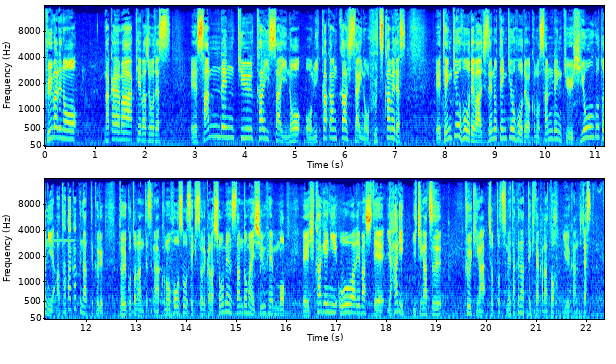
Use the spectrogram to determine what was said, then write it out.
冬晴れの中山競馬場です、えー、3連休開催の3日間開催の2日目です、えー、天気予報では事前の天気予報ではこの3連休日を追うごとに暖かくなってくるということなんですがこの放送席それから正面スタンド前周辺も、えー、日陰に覆われましてやはり1月空気がちょっと冷たくなってきたかなという感じです。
